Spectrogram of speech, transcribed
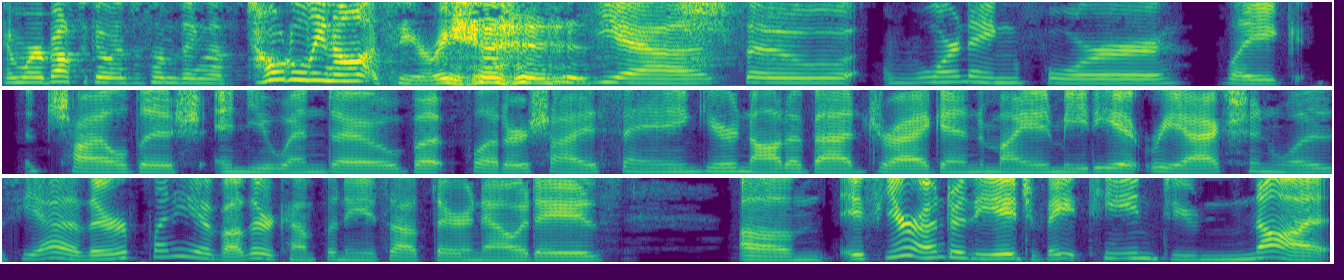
and we're about to go into something that's totally not serious Yeah, so warning for like childish innuendo, but Fluttershy saying you're not a bad dragon, my immediate reaction was, yeah, there are plenty of other companies out there nowadays. Um, if you're under the age of 18, do not,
